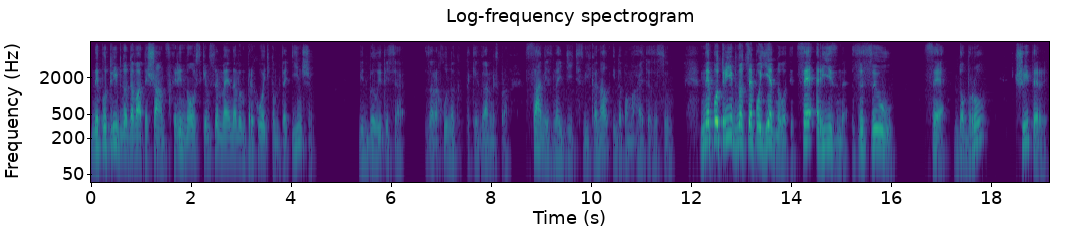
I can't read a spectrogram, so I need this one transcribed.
Не потрібно давати шанс Хріновським, Семеновим, Приходькам та іншим відбилитися за рахунок таких гарних справ. Самі знайдіть свій канал і допомагайте ЗСУ. Не потрібно це поєднувати. Це різне. ЗСУ це добро, читери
